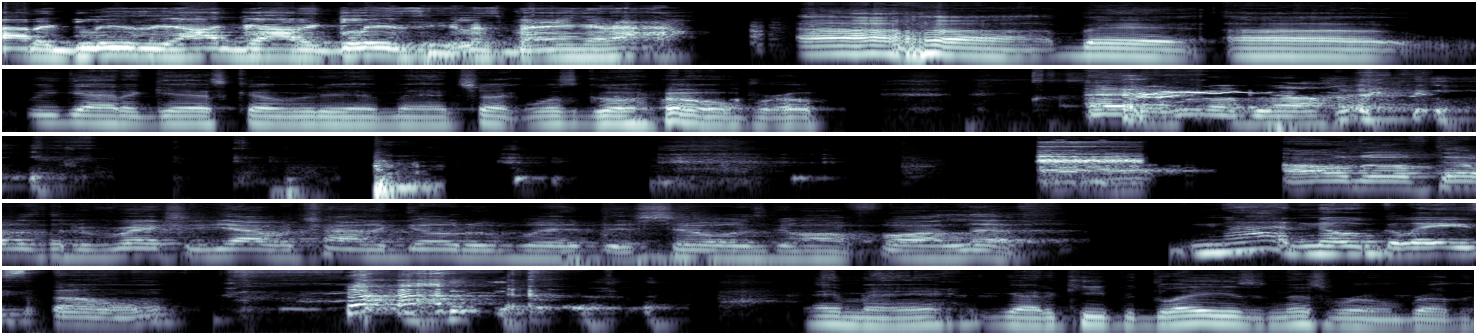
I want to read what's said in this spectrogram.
got a glizzy, I got a glizzy. Let's bang it out. Ah uh, man, uh, we got a guest coming in, man. Chuck, what's going on, bro? Hey, what up, y'all? I don't know if that was the direction y'all were trying to go to, but the show is going far left. Not no glaze on. hey man, you got to keep it glazed in this room, brother.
